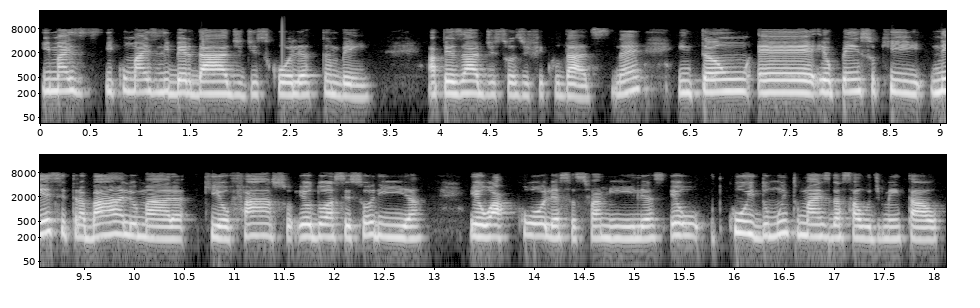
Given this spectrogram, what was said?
e, mais, e com mais liberdade de escolha também apesar de suas dificuldades, né? Então, é, eu penso que nesse trabalho, Mara, que eu faço, eu dou assessoria, eu acolho essas famílias, eu cuido muito mais da saúde mental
